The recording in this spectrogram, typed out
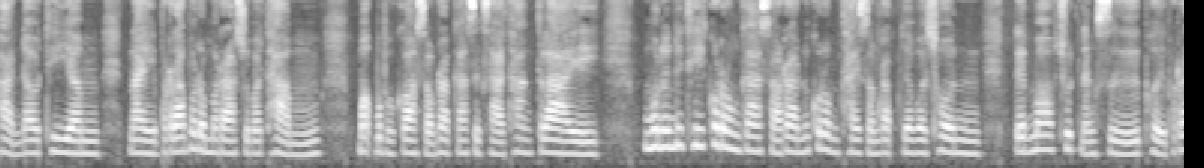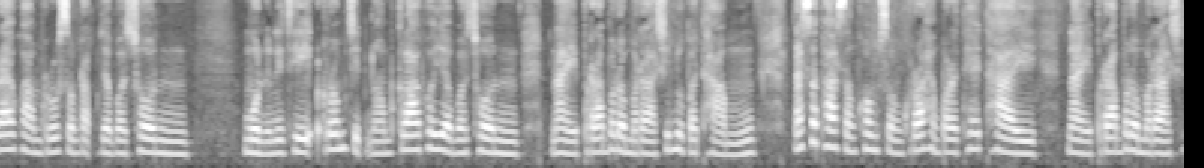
ผ่านดาวเทียม ในพระบรมราชูปถัมภ์มอบอุปกรณ์สำหรับการศึกษาทางไกล มูลนิธิโครงการสารานุกรมไทยสำหรับเยาวชน ได้มอบชุดหนังสือเผยแพร่ความรู้สำหรับเยาวชนมูลนิธิร่วมจิตน้อมกล้าเพื่อเยาวชน ในพระบรมราชินูปถัมภ์และสภาสังคมสงเคราะห์แห่งประเทศไทย ในพระบรมราชิ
